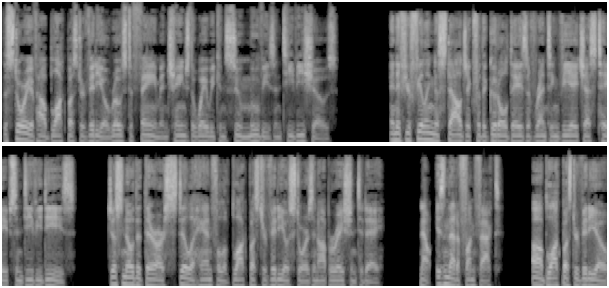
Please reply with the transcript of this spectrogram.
The story of how Blockbuster Video rose to fame and changed the way we consume movies and TV shows. And if you're feeling nostalgic for the good old days of renting VHS tapes and DVDs, just know that there are still a handful of Blockbuster Video stores in operation today. Now, isn't that a fun fact? Ah, Blockbuster Video.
